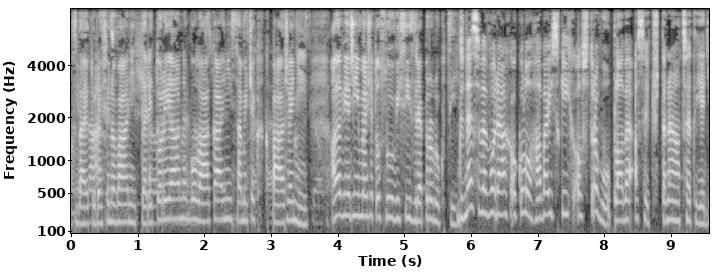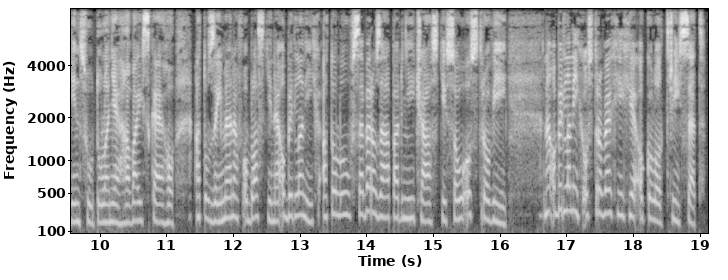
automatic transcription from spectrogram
Zda je to definování teritoria nebo lákání samiček k páření, ale věříme, že to souvisí s reprodukcí. Dnes ve vodách okolo havajských ostrovů plave asi 14 jedinců tuleně havajského, a to zejména v oblasti neobydlených atolů v severozápadní části souostroví. Na obydlených ostrovech jich je okolo 300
